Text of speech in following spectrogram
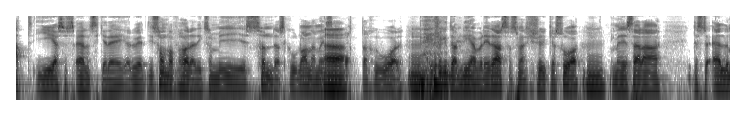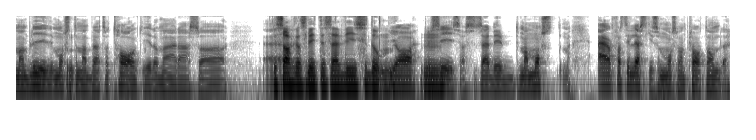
att Jesus älskar dig och du vet, det är sånt man får höra liksom i söndagsskolan när man är Ja. ja. 8-7 år mm. Jag försöker inte nedvärdera alltså, Svenska kyrkan så Mm. Men det är såhär, desto äldre man blir måste man börja ta tag i de här alltså eh, Det saknas lite så här visdom Ja Mm. precis, alltså, så här, det, man måste, även fast det är läskigt så måste man prata om det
